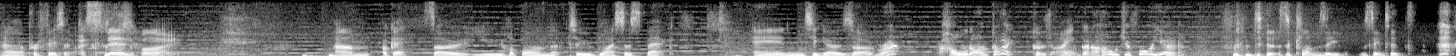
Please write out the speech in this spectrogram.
Uh, prophetic. I stand by. Um, okay, so you hop on to Blysus back, and he goes, uh, right, hold on tight, because I ain't going to hold you for you. it's a clumsy sentence.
